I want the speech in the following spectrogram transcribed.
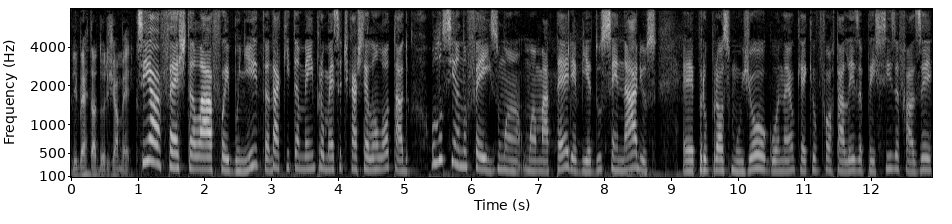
Libertadores de América. Se a festa lá foi bonita, tá aqui também promessa de Castelão lotado. O Luciano fez uma, uma matéria, Bia, dos cenários para o próximo jogo, né? O que é que o Fortaleza precisa fazer.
